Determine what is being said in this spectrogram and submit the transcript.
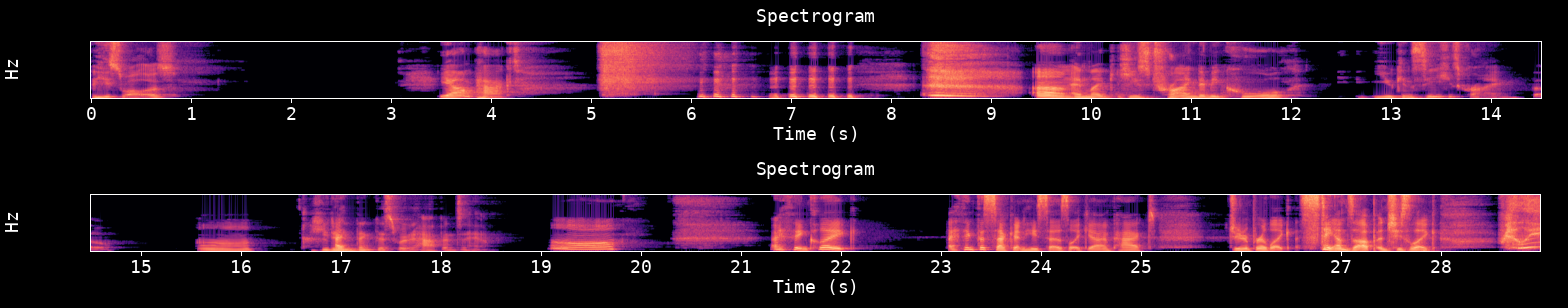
He swallows. Yeah, I'm packed. um And like he's trying to be cool. You can see he's crying though. aw, He didn't think this would happen to him. aw. I think like I think the second he says like yeah, I'm packed, Juniper like stands up and she's like, "Really?"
